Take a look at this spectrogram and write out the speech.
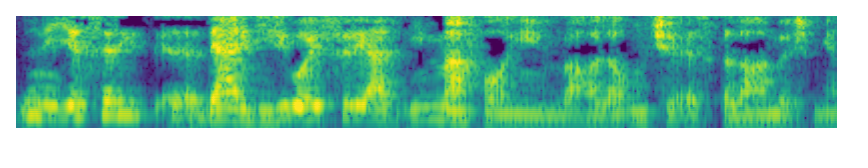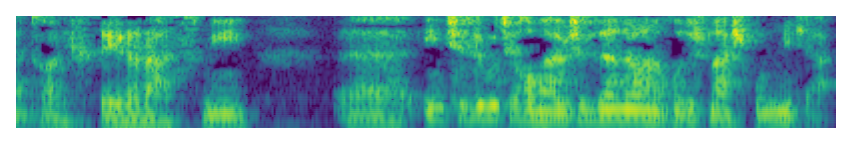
یعنی یه سری درگیری با یه سری از این مفاهیم و حالا اون چه اصطلاح هم بهش میگن تاریخ غیر رسمی این چیزی بود که خب همیشه ذهن من خودش مشغول می‌کرد.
